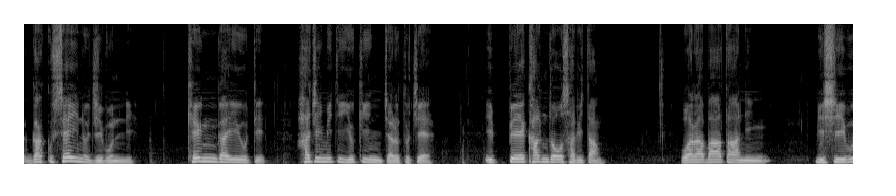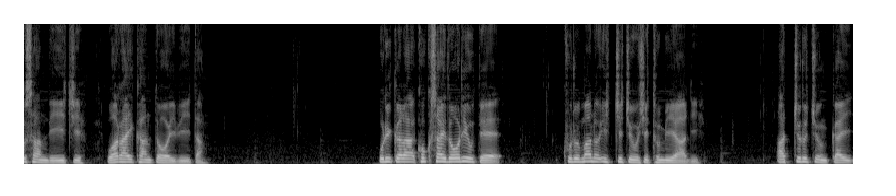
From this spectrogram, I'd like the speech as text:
学生の自分に県外うて初めて雪んちゃるとちえ一平感動さびたんわらばたにんミシーブさんでいち笑い関東いびいたん売りから国際通りうて車の一致中止とみやにあっちゅるちゅんかい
